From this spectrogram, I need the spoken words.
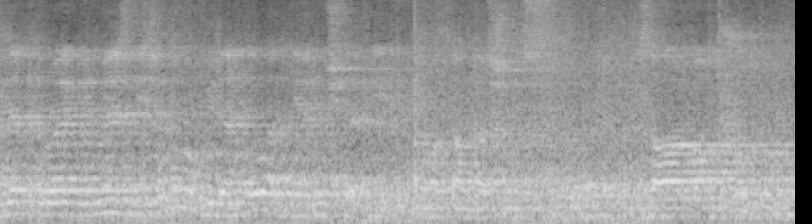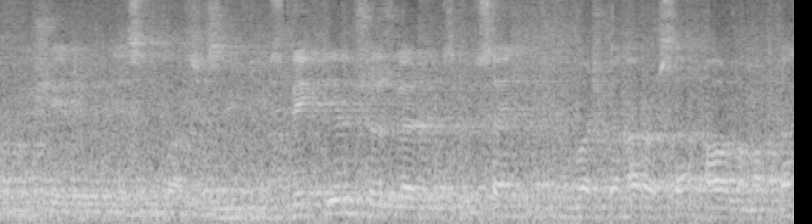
millet buraya girmez diyeceğim ama bilen de var. Gelmişler. Vatandaşımız bizi ağırlamış oldu. Büyükşehir Belediyesi'nin bahçesinde. Bekleyelim söz verdiğimiz gibi Sayın Cumhurbaşkanı ararsa ağırlamaktan.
